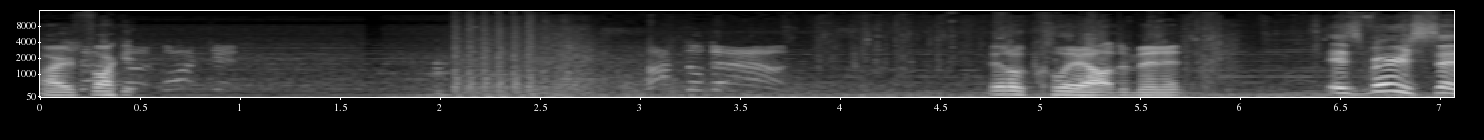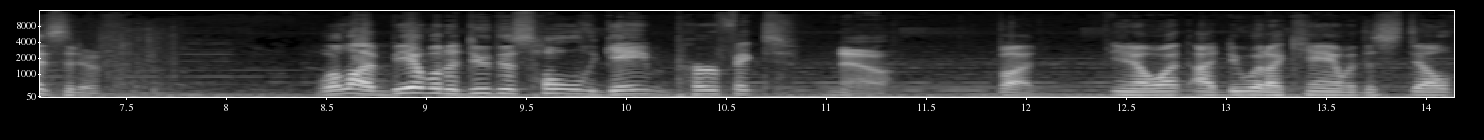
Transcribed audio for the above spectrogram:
All right, fuck it. It'll clear out in a minute. It's very sensitive. Will I be able to do this whole game perfect? No. But, you know what? I do what I can with the stealth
